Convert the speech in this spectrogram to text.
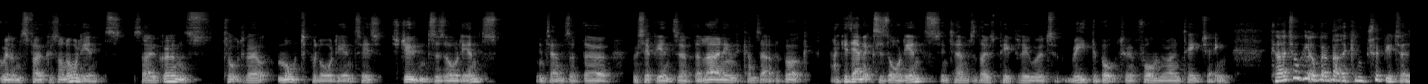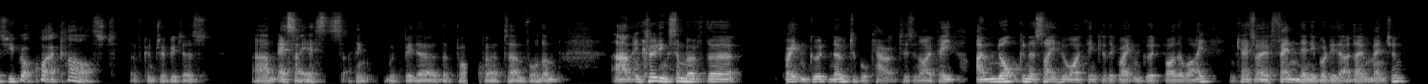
Gwilym's focus on audience. So Gwilym's talked about multiple audiences, students as audience in terms of the recipients of the learning that comes out of the book, academics as audience in terms of those people who would read the book to inform their own teaching. Can I talk a little bit about the contributors? You've got quite a cast of contributors. Um, essayists, I think, would be the, the proper term for them, um, including some of the great and good notable characters in IP. I'm not going to say who I think are the great and good, by the way, in case I offend anybody that I don't mention.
